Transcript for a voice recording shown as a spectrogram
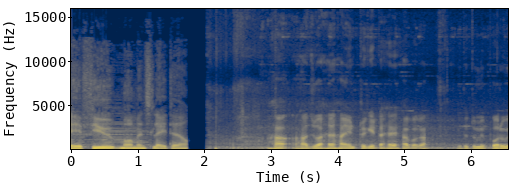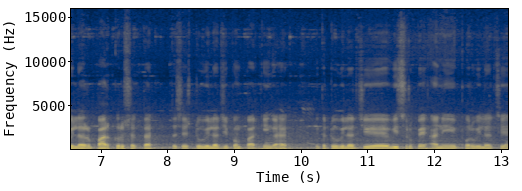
A few moments later. हा हा जो आहे हा एंट्री गेट आहे हा बघा. इथं तुम्ही फोर व्हीलर पार्क करू शकता. तसेच टू व्हीलरची पण पार्किंग आहे. इथं टू व्हीलरची वीस रुपये आणि फोर व्हीलरचे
